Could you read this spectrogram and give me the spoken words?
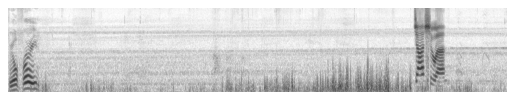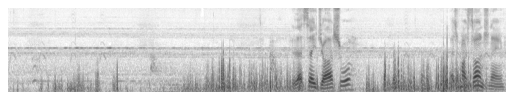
Feel free. Joshua. Did that say Joshua? That's my son's name.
